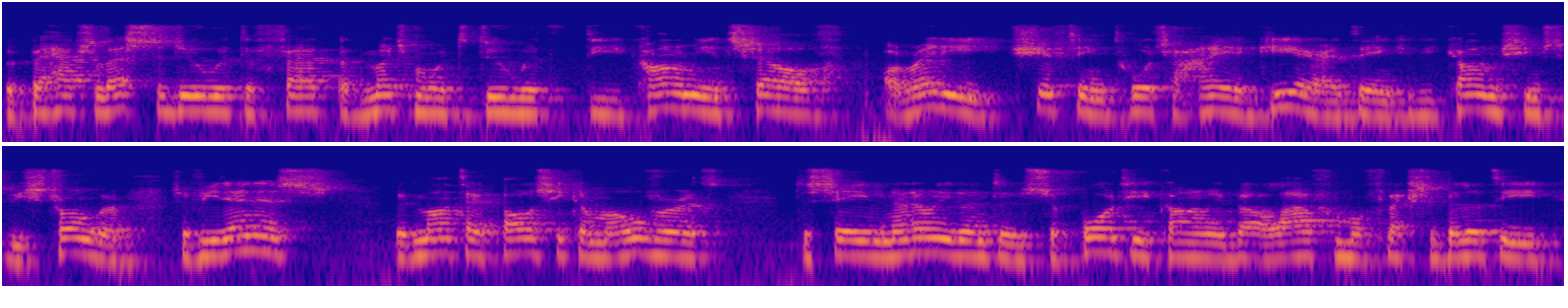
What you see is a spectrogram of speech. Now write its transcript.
but perhaps less to do with the Fed, but much more to do with the economy itself already shifting towards a higher gear, I think. The economy seems to be stronger. So if you then, as with monetary policy, come over it, to say we're not only going to support the economy but allow for more flexibility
